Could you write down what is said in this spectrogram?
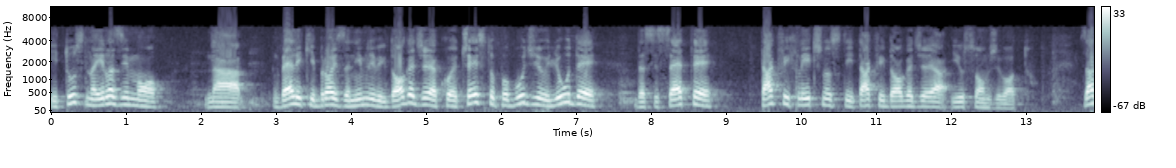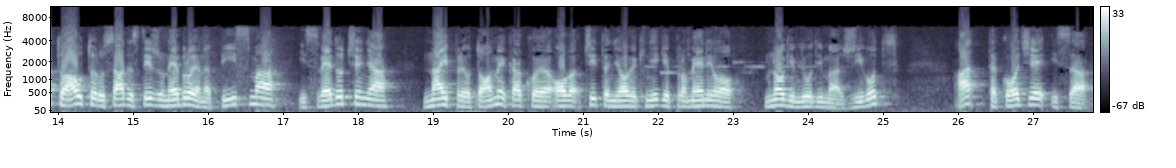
I tu nailazimo na veliki broj zanimljivih događaja koje često pobuđuju ljude da se sete takvih ličnosti i takvih događaja i u svom životu. Zato autoru sada stižu nebrojana pisma i svedočenja najpre o tome kako je ova, čitanje ove knjige promenilo mnogim ljudima život, a takođe i sa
